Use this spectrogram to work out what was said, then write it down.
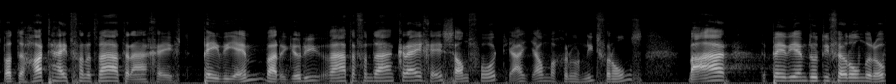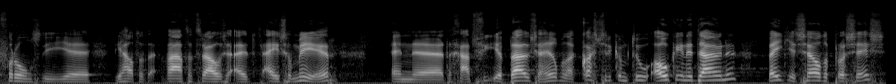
Wat de hardheid van het water aangeeft. PWM, waar jullie water vandaan krijgen, hè, Zandvoort. Ja, jammer genoeg niet voor ons. Maar de PWM doet niet veel onder voor ons. Die, die haalt het water trouwens uit het IJsselmeer. En dat gaat via buizen helemaal naar Castricum toe, ook in de duinen. Beetje hetzelfde proces.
